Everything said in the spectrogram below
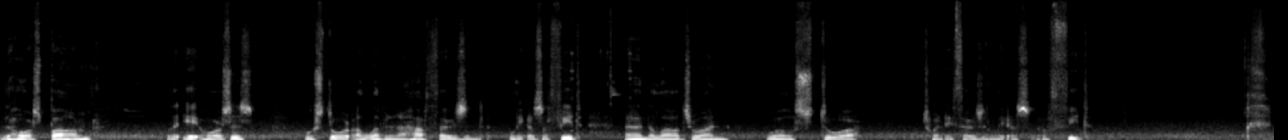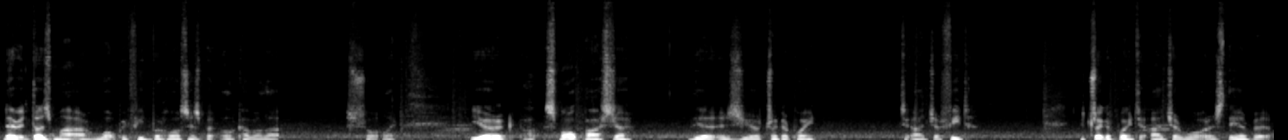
The horse barn, the 8 horses, will store 11,500 litres of feed and the large one will store 20,000 litres of feed. Now it does matter what we feed our horses but I'll cover that shortly. Your small pasture, there is your trigger point to add your feed. The trigger point to add your water is there, but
